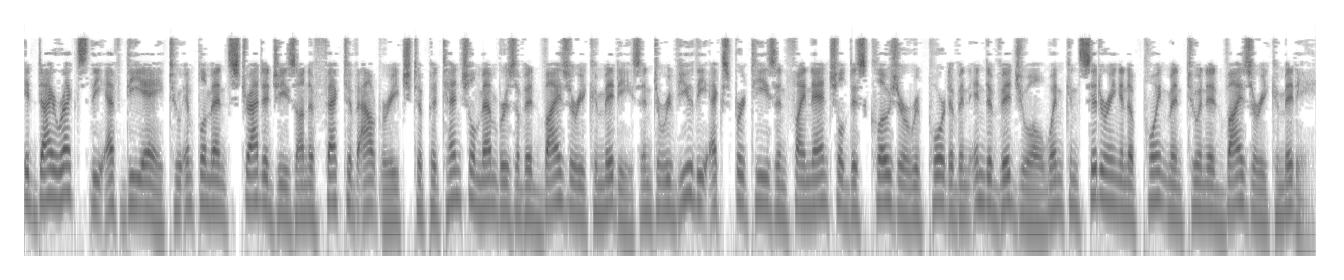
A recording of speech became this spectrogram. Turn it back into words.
It directs the FDA to implement strategies on effective outreach to potential members of advisory committees and to review the expertise and financial disclosure report of an individual when considering an appointment to an advisory committee.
